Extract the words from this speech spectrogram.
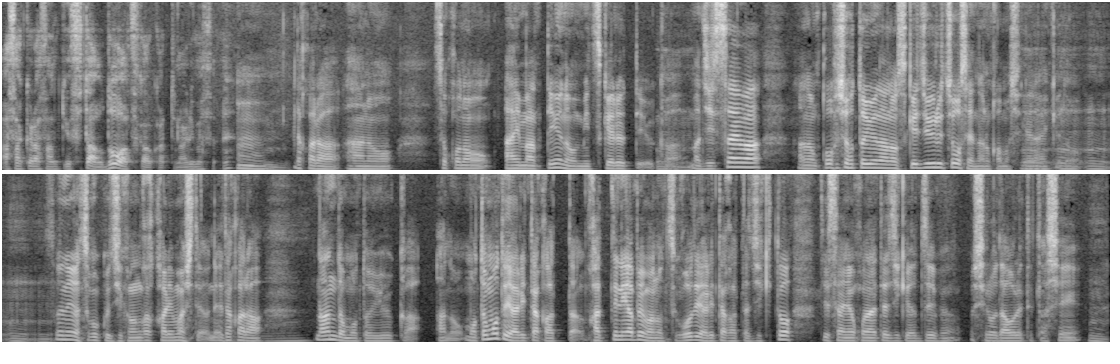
朝倉さんっていうスターをどう扱うかっていうのありますよね。うん。だからあのそこの合間っていうのを見つけるっていうか、まあ、実際はあの交渉という名のスケジュール調整なのかもしれないけど、うんうんうんそういうのにはすごく時間がかかりましたよね。だから何度もというかもともとやりたかった勝手にアベマの都合でやりたかった時期と実際に行われた時期は随分後ろ倒れてたし、ん。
